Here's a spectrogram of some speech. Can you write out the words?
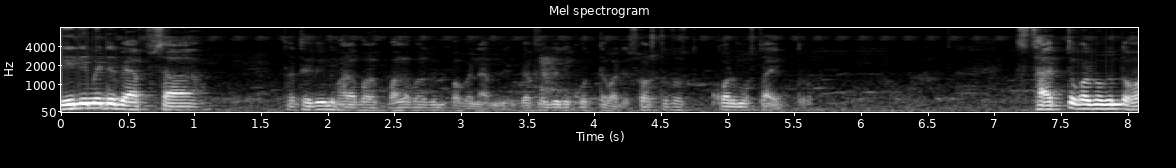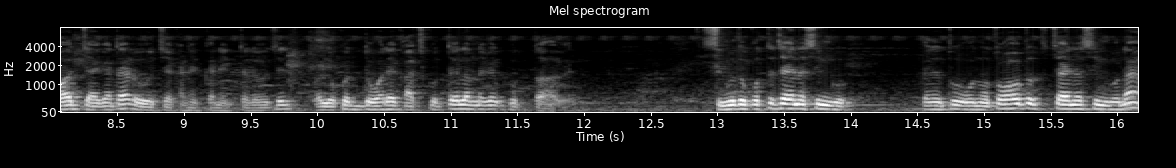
রেডিমেডের ব্যবসা, তাতে কিন্তু ভালো ভালো ভালো ভালো কিন্তু পাবেন আপনি। ব্যবসা যদি করতে পারেন, ষষ্ঠ কর্মস্থায়িত্ব। স্থায়িত্ব কর্ম কিন্তু হওয়ার জায়গাটা রয়েছে এখানে খানিকটা রয়েছে। লোকের দুয়ারে কাজ করতে গেলে আপনাকে করতে হবে। সিংহ তো করতে চায় না সিংহ। কেন তো নত হওয়া তো চায় না সিংহ, না?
